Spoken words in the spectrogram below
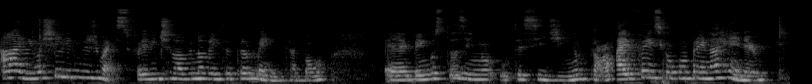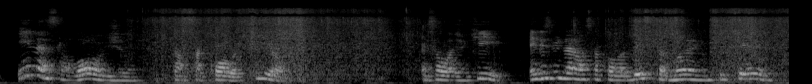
Ai, eu achei lindo demais. Foi R$29,90 também, tá bom? É bem gostosinho o tecidinho, tá? Aí foi isso que eu comprei na Renner. E nessa loja, tá sacola aqui, ó. Essa loja aqui, eles me deram uma sacola desse tamanho porque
